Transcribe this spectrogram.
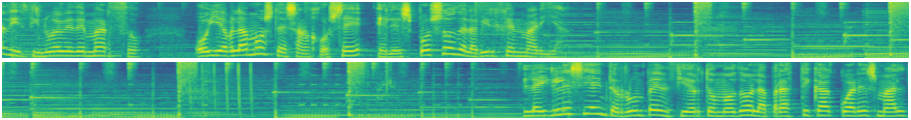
19 de marzo. Hoy hablamos de San José, el esposo de la Virgen María. La Iglesia interrumpe en cierto modo la práctica cuaresmal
